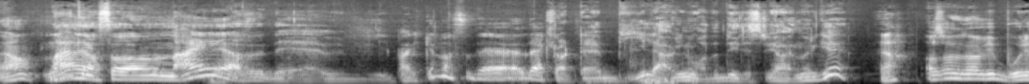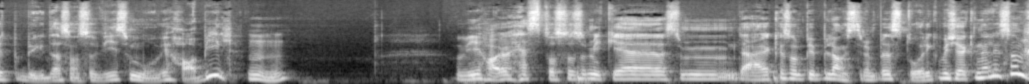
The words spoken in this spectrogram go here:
ja. Nei, altså, nei, altså det, Bilparken altså, det, det er klart det, Bil er vel noe av det dyreste vi har i Norge. Ja. Altså, Når vi bor ute på bygda, sånn som vi, så må vi ha bil. Og Vi har jo hest også som ikke som, Det er jo ikke sånn Pippi Langstrømpe. Den står ikke på kjøkkenet, liksom.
